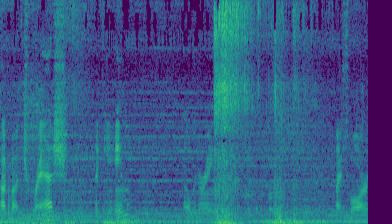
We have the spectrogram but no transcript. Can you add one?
Talk about trash? The game? Elden Ring. By far.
